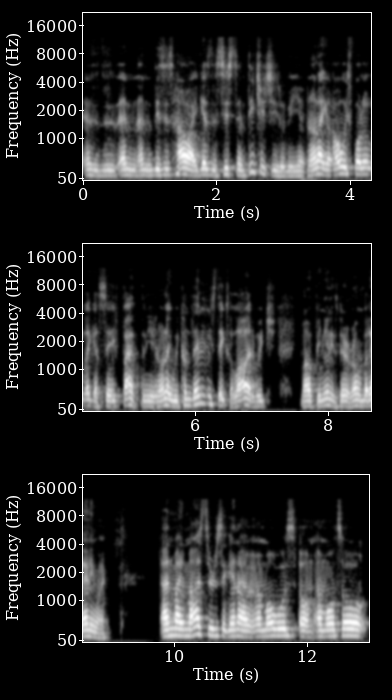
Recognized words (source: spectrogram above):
and and and this is how I guess the system teaches you to be, you know, like always follow like a safe path. You know, like we condemn mistakes a lot, which my opinion is very wrong. But anyway, and my master's again, I, I'm always um, I'm also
